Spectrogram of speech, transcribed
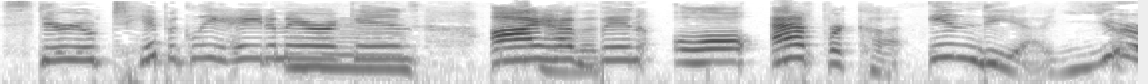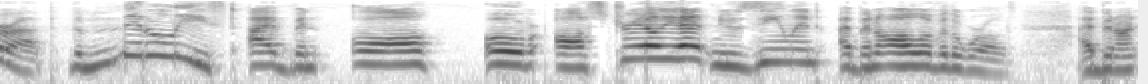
stereotypically hate Americans. Mm-hmm. I have been all Africa, India, Europe, the Middle East. I've been all over Australia, New Zealand. I've been all over the world. I've been on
